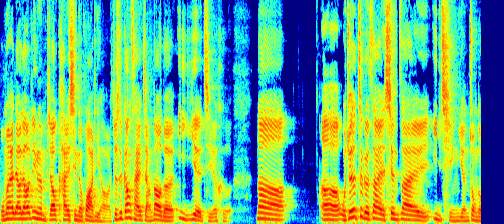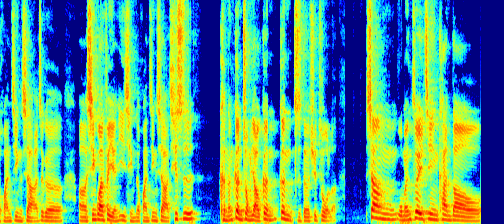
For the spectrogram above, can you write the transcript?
我们来聊聊令人比较开心的话题，好了，就是刚才讲到的异业结合。那呃，我觉得这个在现在疫情严重的环境下，这个呃新冠肺炎疫情的环境下，其实可能更重要、更更值得去做了。像我们最近看到，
